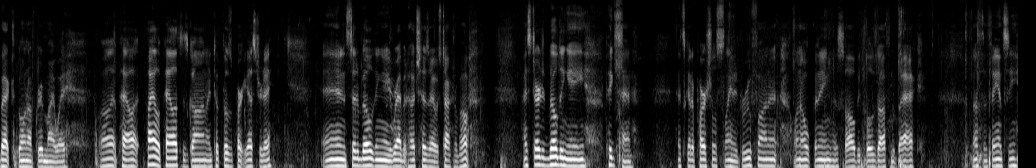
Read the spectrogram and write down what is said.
back to Going Off Grid My Way. Well, that pallet, pile of pallets is gone. I took those apart yesterday. And instead of building a rabbit hutch, as I was talking about, I started building a pig pen. It's got a partial slanted roof on it, one opening. This will all be closed off in the back. Nothing fancy.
